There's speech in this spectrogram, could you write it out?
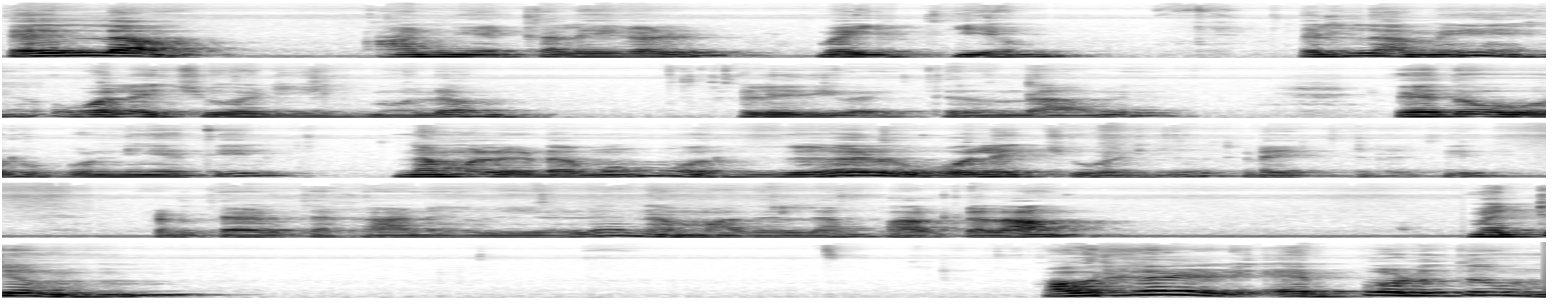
எல்லாம் ஆன்மீக கலைகள் வைத்தியம் எல்லாமே ஓலைச்சுவடிகள் மூலம் எழுதி வைத்திருந்தாங்க. ஏதோ ஒரு புண்ணியத்தில் நம்மளிடமும் ஒரு ஏழு ஓலைச்சுவடிகள் கிடைத்திருக்கு. அடுத்த அடுத்த காணொளிகளில் நம்ம அதெல்லாம் பார்க்கலாம். மற்றும் அவர்கள் எப்பொழுதும்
